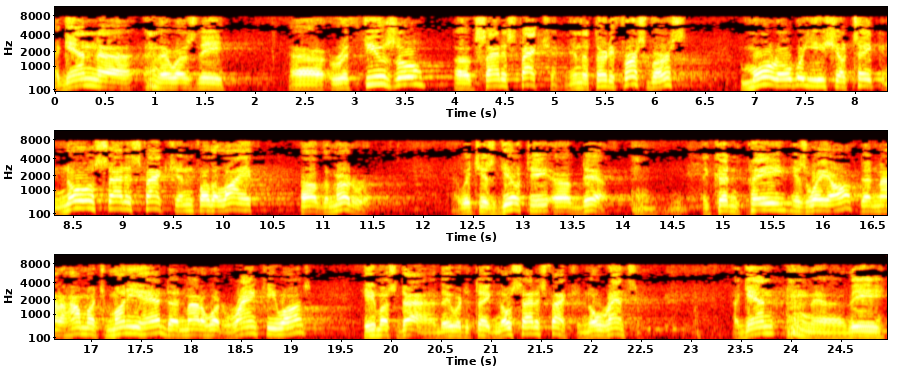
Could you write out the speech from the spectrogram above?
Again, uh, there was the uh, refusal of satisfaction. In the 31st verse, Moreover, ye shall take no satisfaction for the life of the murderer, which is guilty of death. he couldn't pay his way off, doesn't matter how much money he had, doesn't matter what rank he was, he must die. And they were to take no satisfaction, no ransom. Again, uh, the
